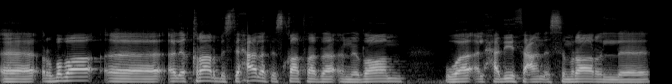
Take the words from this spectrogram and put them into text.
آه، ربما آه، الإقرار باستحالة إسقاط هذا النظام والحديث عن استمرار ال-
